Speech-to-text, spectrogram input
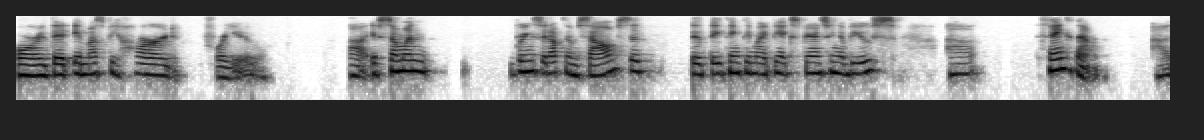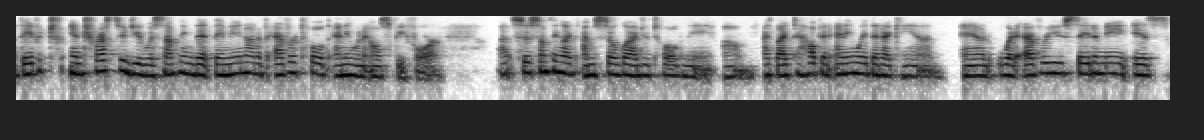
or that it must be hard for you. Uh, if someone brings it up themselves that, that they think they might be experiencing abuse, uh, thank them. Uh, they've entrusted you with something that they may not have ever told anyone else before. Uh, so something like, I'm so glad you told me. Um, I'd like to help in any way that I can. And whatever you say to me is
